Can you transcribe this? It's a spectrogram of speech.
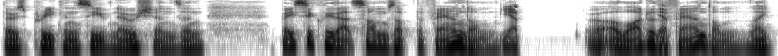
those preconceived notions. And basically that sums up the fandom. Yep. A lot of Yep. the fandom. Like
